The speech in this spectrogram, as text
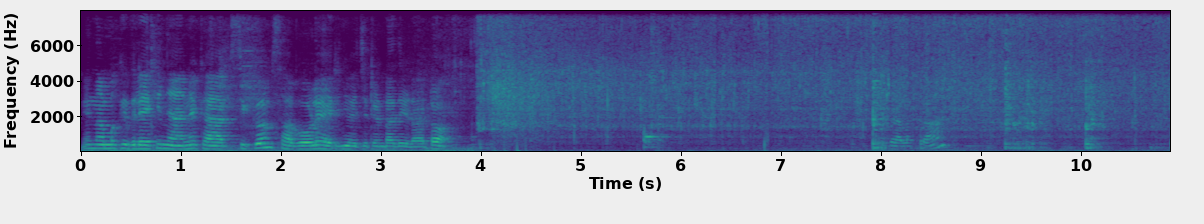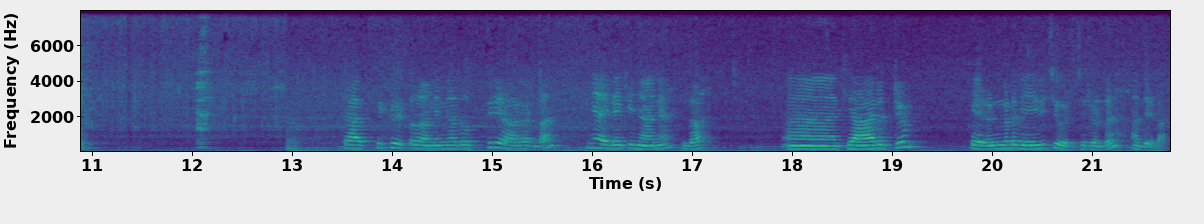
ഇനി നമുക്കിതിലേക്ക് ഞാൻ കാപ്സിക്കം സവോള അരിഞ്ഞ് വെച്ചിട്ടുണ്ട്. അത് ഇടാം കേട്ടോ ഇളക്കാം. ക്യാപ്സിക്കം ഇട്ടതാണ്. ഇനി അത് ഒത്തിരി ആകണ്ട. ഇനി അതിലേക്ക് ഞാൻ എന്താ ക്യാരറ്റും കിഴങ്ങടെ വേവിച്ച് ഒഴിച്ചിട്ടുണ്ട്. അതിടാം.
